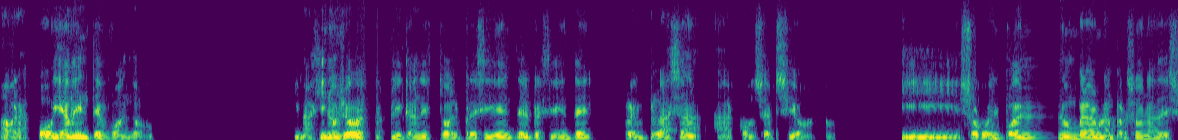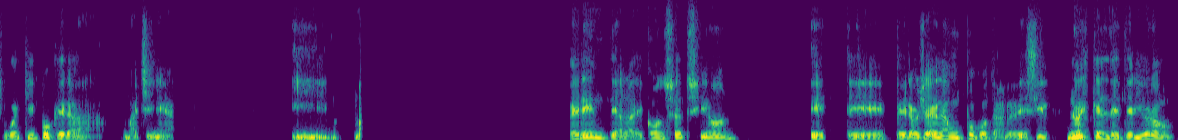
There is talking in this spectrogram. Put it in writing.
Ahora, obviamente cuando, imagino yo, explican esto al presidente, el presidente reemplaza a Concepción. Y Sorroil puede nombrar una persona de su equipo que era Machinea. Y diferente a la de Concepción, este, pero ya era un poco tarde. Es decir, no es que el deterioro,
